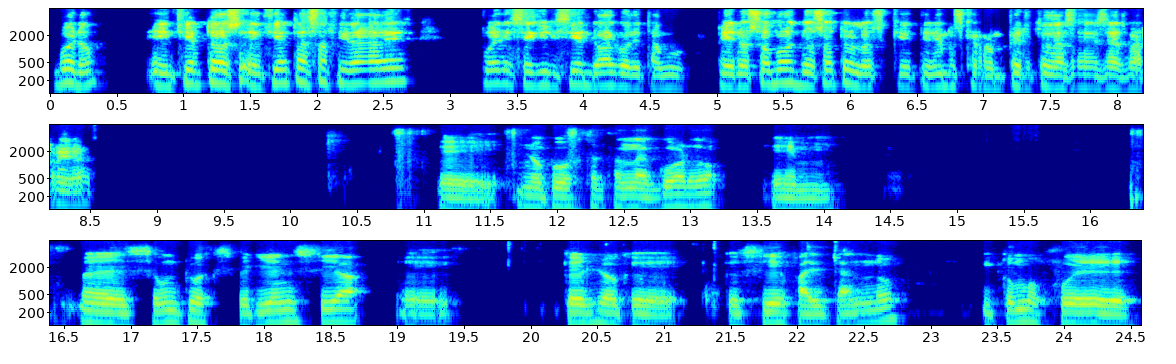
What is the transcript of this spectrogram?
bueno, en, ciertos, en ciertas sociedades puede seguir siendo algo de tabú, pero somos nosotros los que tenemos que romper todas esas barreras. Eh, no puedo estar tan de acuerdo. Eh, según tu experiencia, eh, qué es lo que, sigue faltando y cómo fue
